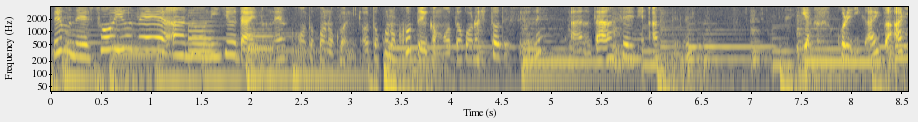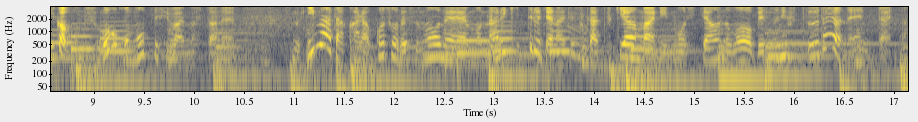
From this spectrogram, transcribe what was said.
でもねそういうねあの20代のね男の子に男の子というかも男の人ですよね。あの男性に会ってね。いやこれ意外とありかも。ってすごい思ってしまいましたね。その今だからこそです。もうねもう慣れきってるじゃないですか。付き合う前にもうしちゃうのも別に普通だよねみたいな、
